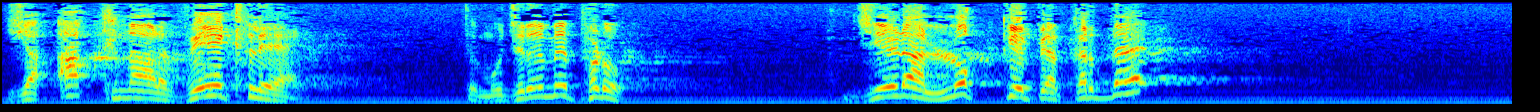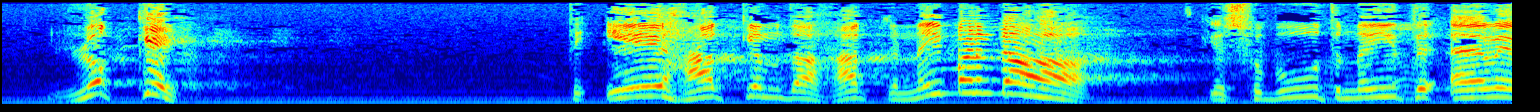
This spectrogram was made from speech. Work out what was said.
یا اکھ نال ویخ لیا تو مجرے میں پھڑو۔ جیڑا لک کے پیا کرد لک کے تے اے حاکم دا حق نہیں بنتا کہ ثبوت نہیں تے ایویں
